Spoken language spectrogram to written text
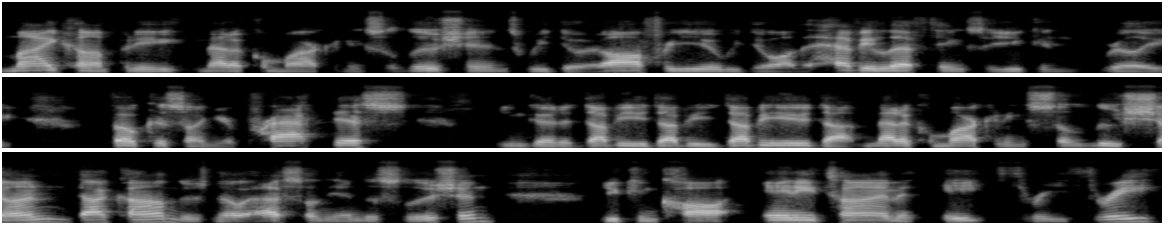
My company, Medical Marketing Solutions, we do it all for you. We do all the heavy lifting so you can really focus on your practice. You can go to www.medicalmarketingsolution.com. There's no S on the end of solution. You can call anytime at 833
